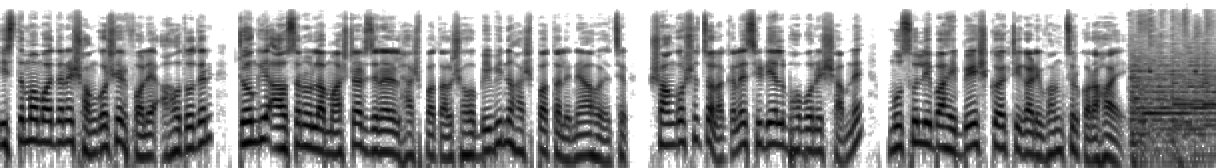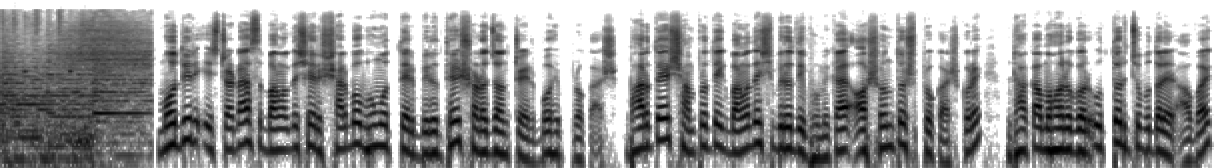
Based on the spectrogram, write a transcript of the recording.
ইস্তেমা ময়দানে সংঘর্ষের ফলে আহতদের টঙ্গী আহসানুল্লাহ মাস্টার জেনারেল হাসপাতাল সহ বিভিন্ন হাসপাতালে নেওয়া হয়েছে। সংঘর্ষ চলাকালে সিডিএল ভবনের সামনে মুসল্লিবাহী বেশ কয়েকটি গাড়ি ভাঙচুর করা হয়। মোদির স্ট্যাটাস বাংলাদেশের সার্বভৌমত্বের বিরুদ্ধে ষড়যন্ত্রের বহিঃপ্রকাশ। ভারতের সাম্প্রতিক বাংলাদেশ বিরোধী ভূমিকায় অসন্তোষ প্রকাশ করে ঢাকা মহানগর উত্তর যুবদলের আহ্বায়ক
